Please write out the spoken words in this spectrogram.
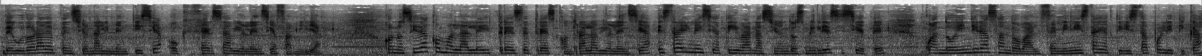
deudora de pensión alimenticia o que ejerza violencia familiar. Conocida como la Ley 3 de 3 contra la violencia, esta iniciativa nació en 2017 cuando Indira Sandoval, feminista y activista política,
